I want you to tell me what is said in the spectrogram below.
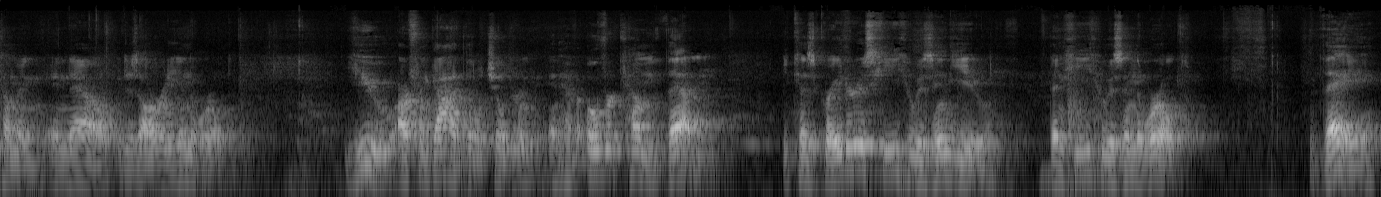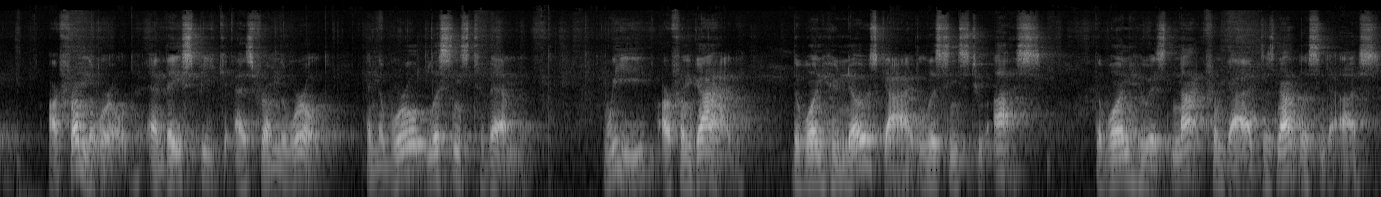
coming, and now it is already in the world. You are from God, little children, and have overcome them, because greater is he who is in you than he who is in the world. They are from the world, and they speak as from the world, and the world listens to them. We are from God. The one who knows God listens to us. The one who is not from God does not listen to us.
